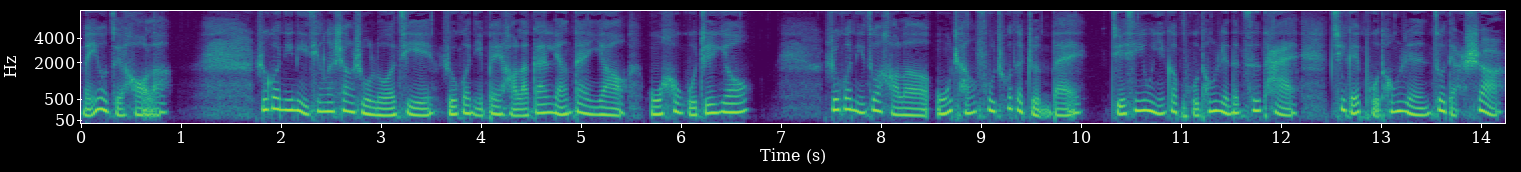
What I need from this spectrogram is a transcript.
没有最后了。如果你理清了上述逻辑，如果你备好了干粮弹药，无后顾之忧；如果你做好了无偿付出的准备，决心用一个普通人的姿态去给普通人做点事儿。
